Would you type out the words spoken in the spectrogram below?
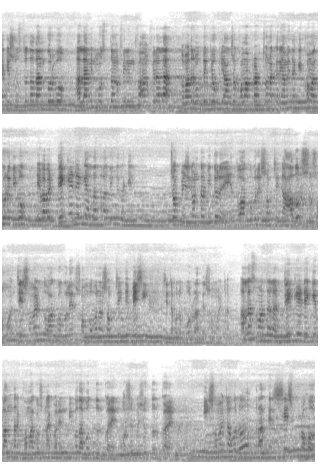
তাকে সুস্থতা দান করব। আল্লাহ তোমাদের মধ্যে কেউ কি আছো? ক্ষমা প্রার্থনাকারী, আমি তাকে ক্ষমা করে দিব। এভাবে ডেকে ডেকে আল্লাহ তাআলা দিতে থাকেন। চব্বিশ ঘণ্টার ভিতরে দোয়া কবুলের সবচেয়ে আদর্শ সময়, যে সময়ের দোয়া কবুলের সম্ভাবনা সবচেয়ে বেশি, সেটা হলো ভোর রাতের সময়টা। আল্লাহ ওয়া ডেকে ডেকে বান্দার ক্ষমা ঘোষণা করেন, বিপদ আপদ দূর করেন, অসুখ বিসুখ দূর করেন। এই সময়টা হলো রাতের শেষ প্রহর,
